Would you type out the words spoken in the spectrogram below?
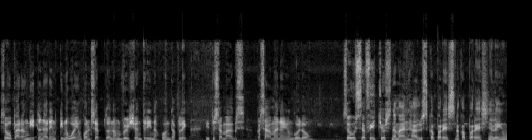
So parang dito na rin kinuha yung konsepto ng version 3 na Honda Click. Dito sa mags, kasama na yung gulong. So sa features naman, halos kapares na kapares niya lang yung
